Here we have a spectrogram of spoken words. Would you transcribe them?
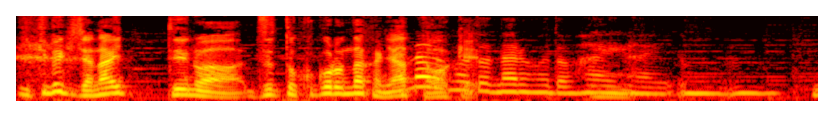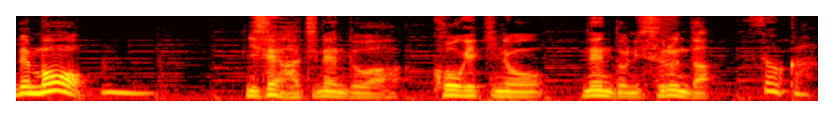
行くべきじゃないっていうのはずっと心の中にあったわけ。なるほどなるほど。はいはい。うんでもうん。うん2008年度は攻撃の年度にするんだ。そうか。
